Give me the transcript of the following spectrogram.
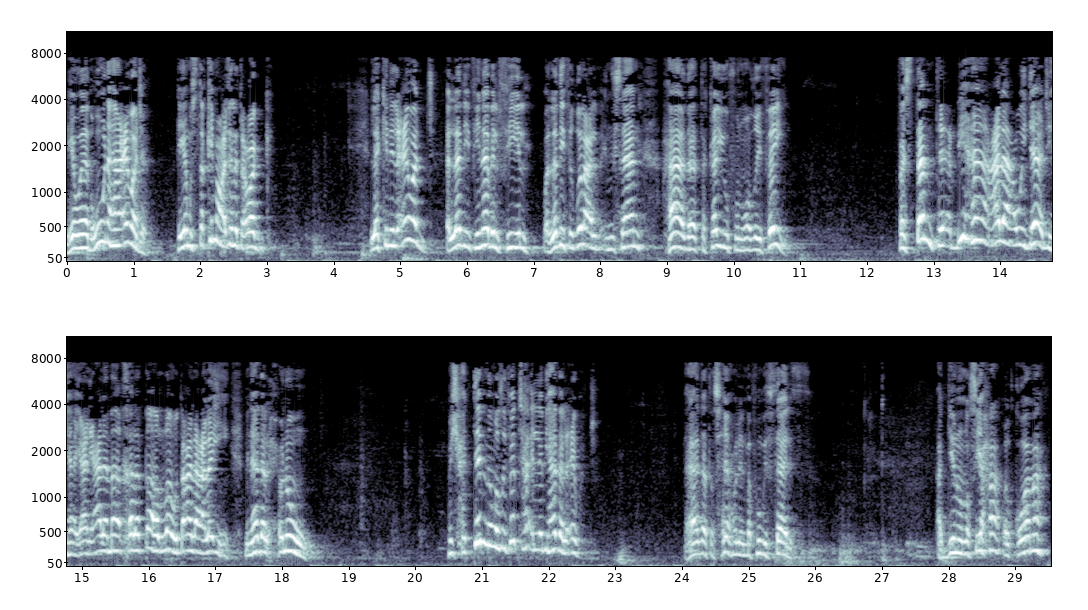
اللي هو يبغونها عوجا. هي مستقيمة وعايزين تعوج. لكن العوج الذي في ناب الفيل والذي في ضلع الإنسان هذا تكيف وظيفي. فاستمتع بها على اعوجاجها يعني على ما خلقها الله تعالى عليه من هذا الحنو. مش هتتم وظيفتها إلا بهذا العوج. هذا تصحيح للمفهوم الثالث. الدين النصيحة والقوامة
